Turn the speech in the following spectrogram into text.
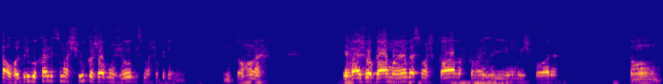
Ah, o Rodrigo Caio se machuca, joga um jogo e se machuca de novo. Então, é, ele vai jogar amanhã, vai se machucar, vai ficar mais aí um mês fora. Então,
